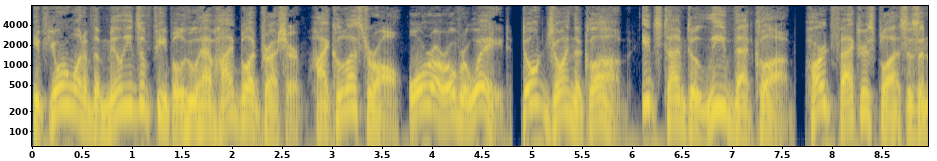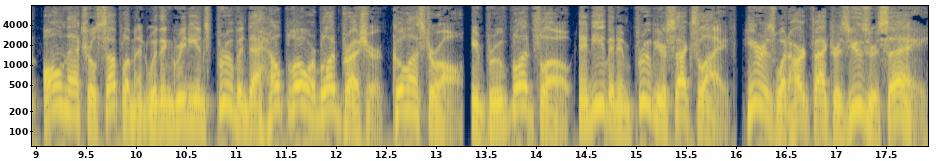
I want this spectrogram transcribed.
If you're one of the millions of people who have high blood pressure, high cholesterol, or are overweight, don't join the club. It's time to leave that club. Heart Factors Plus is an all natural supplement with ingredients proven to help lower blood pressure, cholesterol, improve blood flow, and even improve your sex life. Here is what Heart Factors users say.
